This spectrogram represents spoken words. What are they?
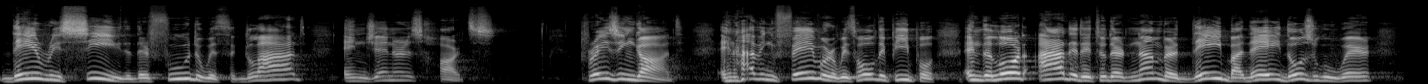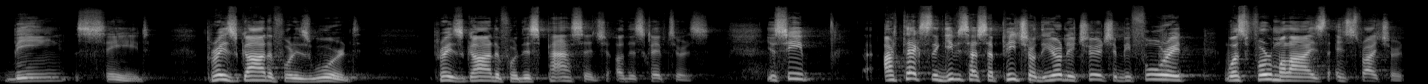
they received their food with glad and generous hearts, praising God and having favor with all the people. And the Lord added it to their number day by day those who were being saved. Praise God for His word. Praise God for this passage of the scriptures. You see, our text gives us a picture of the early church before it was formalized and structured.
